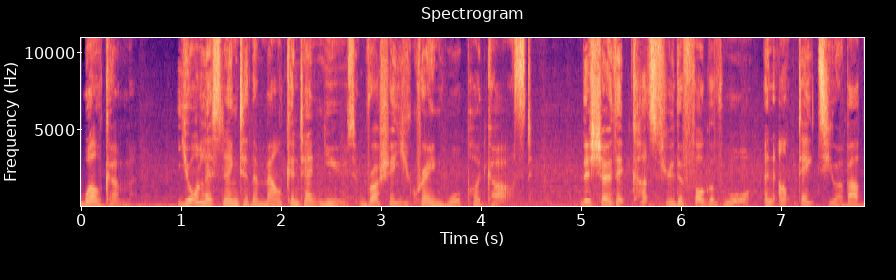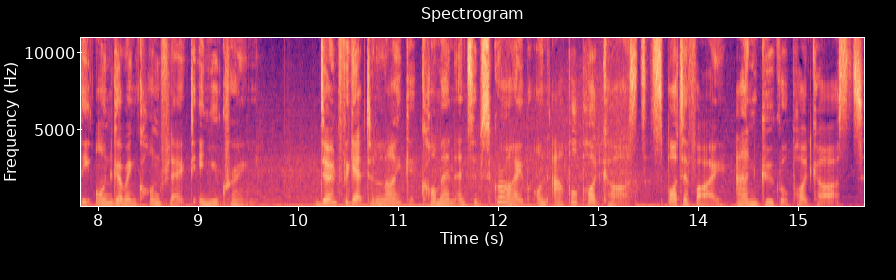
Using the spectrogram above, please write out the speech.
Welcome. You're listening to the Malcontent News Russia Ukraine War podcast, the show that cuts through the fog of war and updates you about the ongoing conflict in Ukraine. Don't forget to like, comment, and subscribe on Apple Podcasts, Spotify, and Google Podcasts.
